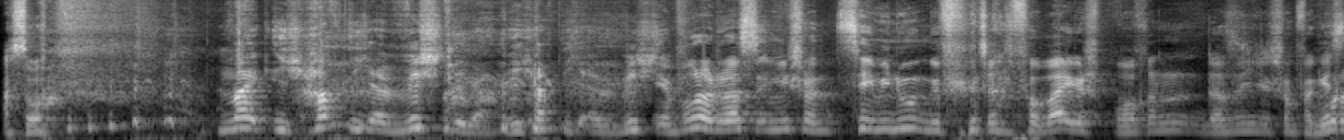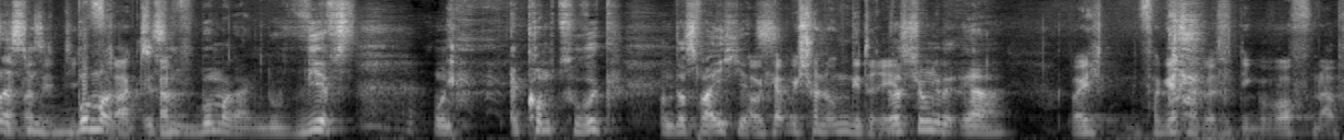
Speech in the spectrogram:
Ach so. Mike, ich hab dich erwischt, Digga. Ich hab dich erwischt. Ja, Bruder, du hast irgendwie schon 10 Minuten gefühlt dran vorbeigesprochen, dass ich schon vergessen habe, das was ist ich dich Bumerang. gefragt Ist habe. ein Bumerang. Du wirfst und er kommt zurück. Und das war ich jetzt. Aber ich habe mich schon du hast umgedreht, schon gedacht, ja. weil ich vergessen habe, dass ich den geworfen habe.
